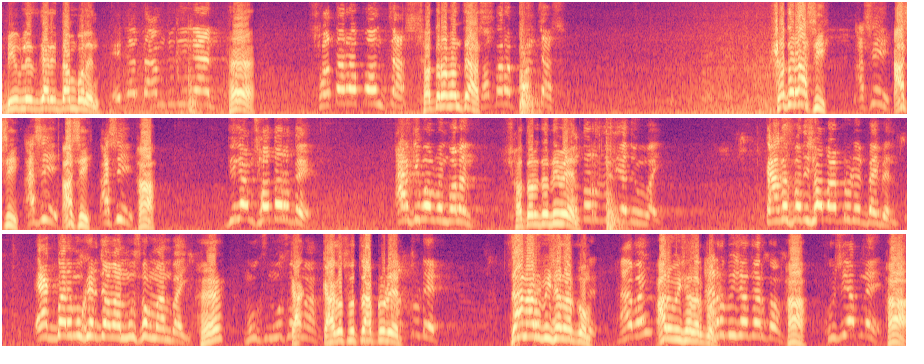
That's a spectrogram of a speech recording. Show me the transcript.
ডিউবলেস গাড়ির দাম বলেন। এটার দাম যদি নেন হ্যাঁ। সতেরো পঞ্চাশ। সতেরো পঞ্চাশ। সতেরো পঞ্চাশ। সতেরো আশি। আশি? আশি। আশি? আশি। আশি? হ্যাঁ। দিলাম সতেরোতে। আর কি বলবেন বলেন? সতেরোতে দিবেন? দিয়ে দেবো ভাই। কাগজপাতি সব আপ টু ডেট পাইবেন। একবারে মুখের জবান মুসলমান ভাই। হ্যাঁ? মুসলমান। কাগজপত্র আপ টু ডেট যান আরও বিশ হাজার কম। হ্যাঁ ভাই। আরও বিশ হাজার কম। আরও বিশ হাজার কম। হ্যাঁ। খুশি আপনি? হ্যাঁ।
